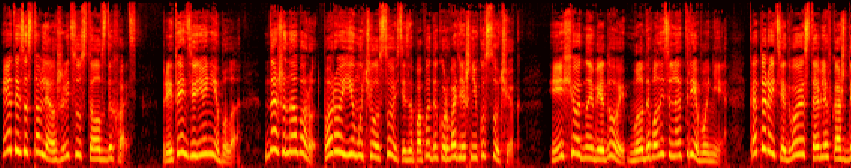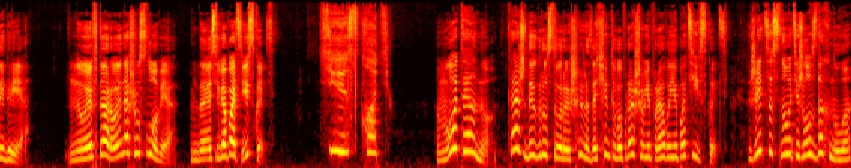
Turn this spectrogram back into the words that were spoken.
Это и заставляло жрицу устало вздыхать. Претензий у нее не было. Даже наоборот, порой ее мучила совесть из-за попыток урвать лишний кусочек. И еще одной бедой было дополнительное требование, которое эти двое ставили в каждой игре. Ну и второе наше условие. Дай себя потискать. Тискать. Вот и оно. Каждую игру Сора и Шира зачем-то выпрашивали право ее потискать. Жрица снова тяжело вздохнула,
